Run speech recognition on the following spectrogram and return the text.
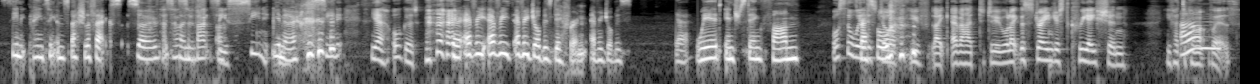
scenic painting and special effects. So That it's sounds kind so of, fancy. uh, Scenic. you know. Scenic. Yeah, all good. so every every every job is different. Every job is yeah, weird, interesting, fun. What's the weirdest job you've like ever had to do, or like the strangest creation you've had to come up Um, with?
